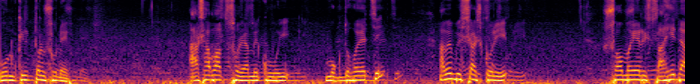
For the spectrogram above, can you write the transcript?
গুণ কীর্তন শুনে আশাবাদ শুনে আমি খুবই মুগ্ধ হয়েছি। আমি বিশ্বাস করি সময়ের চাহিদা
